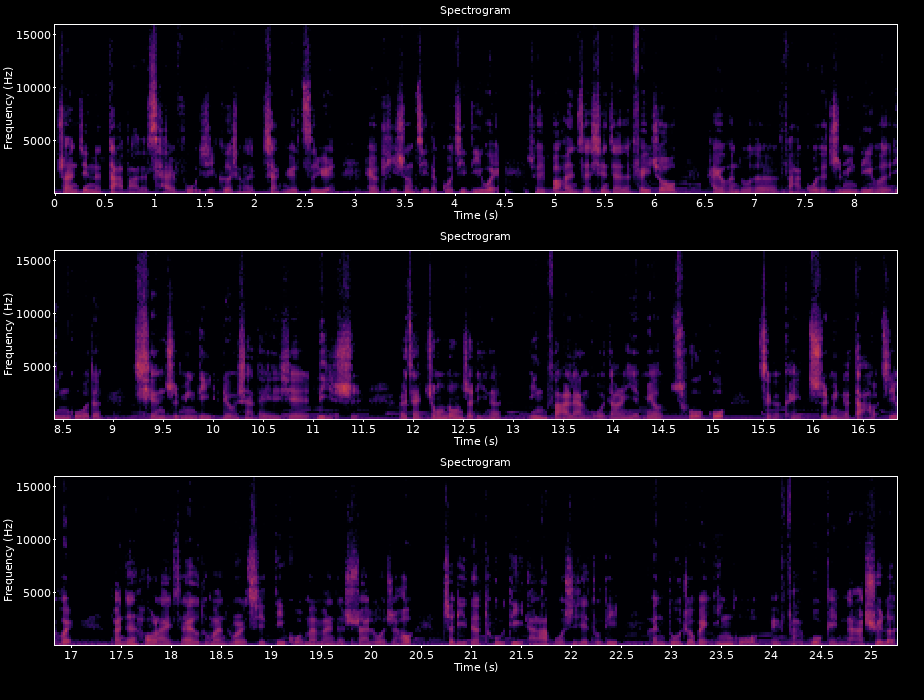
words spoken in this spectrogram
赚进了大把的财富以及各项的战略资源，还有提升自己的国际地位。所以包含在现在的非洲，还有很多的法国的殖民地或者英国的前殖民地留下的一些历史。而在中东这里呢，英法两国当然也没有错过这个可以殖民的大好机会。反正后来在奥图曼土耳其帝国慢慢的衰落之后，这里的土地，阿拉伯世界土地很多就被英国、被法国给拿去了，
